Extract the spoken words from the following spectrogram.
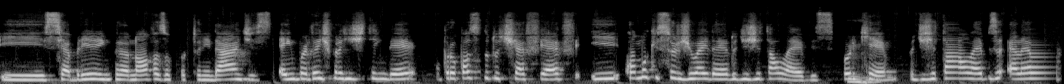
e se abrirem para novas oportunidades, é importante para a gente entender o propósito do TFF e como que surgiu a ideia do Digital Labs. Por quê? Uhum. O Digital Labs ela é a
